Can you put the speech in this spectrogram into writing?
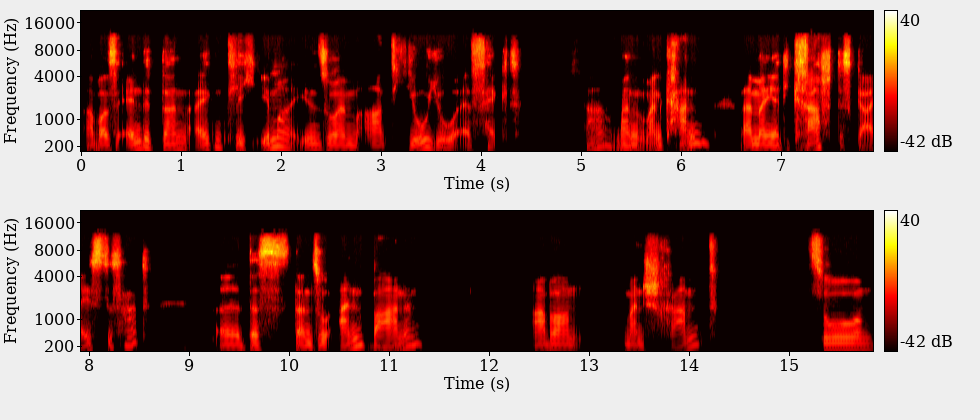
aber es endet dann eigentlich immer in so einem Art Jojo-Effekt. Ja, man, man kann, weil man ja die Kraft des Geistes hat, äh, das dann so anbahnen, aber man schrammt so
